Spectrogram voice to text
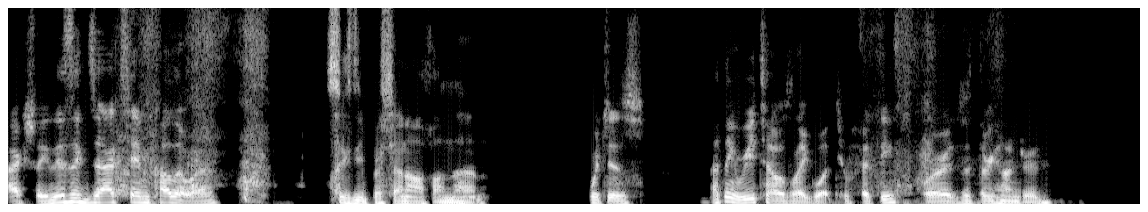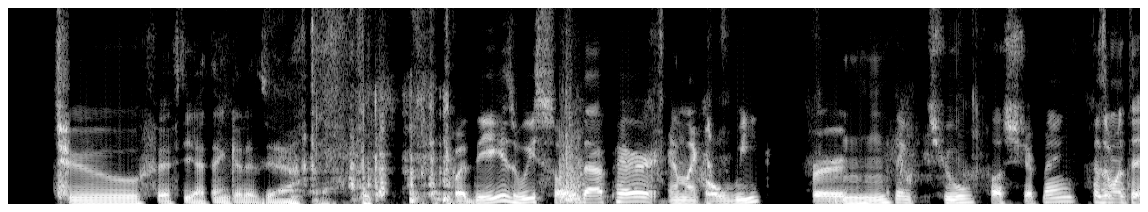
Actually, this exact same colorway, 60% off on that. which is, I think retail is like what two fifty or is it three hundred? 250 I think it is, yeah. But these we sold that pair in like a week for Mhm. I think two plus shipping because I went to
